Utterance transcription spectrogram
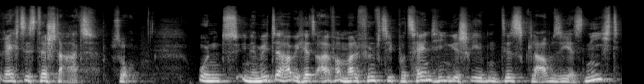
rechts ist der Staat. So, und in der Mitte habe ich jetzt einfach mal 50 Prozent hingeschrieben. Das glauben Sie jetzt nicht.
